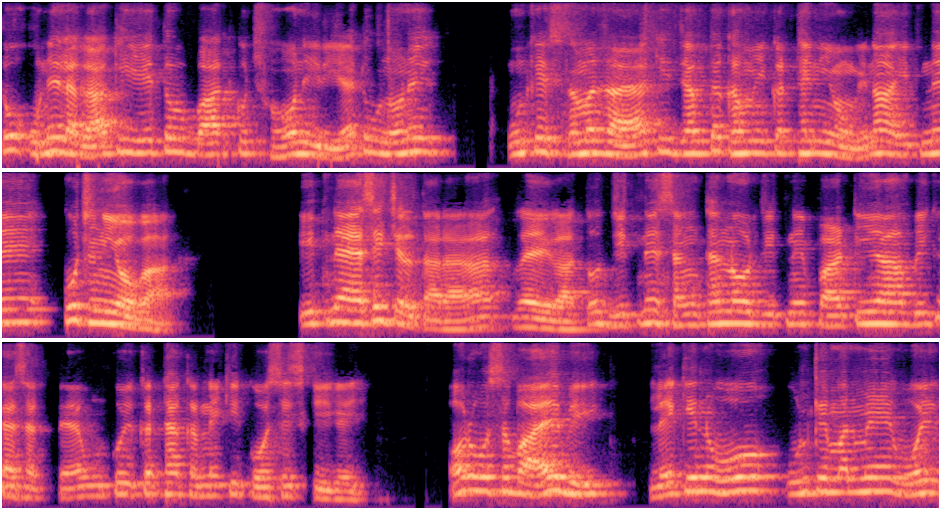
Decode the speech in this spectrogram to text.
तो उन्हें लगा कि ये तो बात कुछ हो नहीं रही है तो उन्होंने उनके समझ आया कि जब तक हम इकट्ठे नहीं होंगे ना, इतने कुछ नहीं होगा। इतने ऐसे ही चलता रहा, रहेगा। तो जितने संगठन और जितने पार्टियाँ भी कह सकते हैं, उनको इकट्ठा करने की कोशिश की गई। और वो सब आए भी, लेकिन वो, उनके मन में वही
